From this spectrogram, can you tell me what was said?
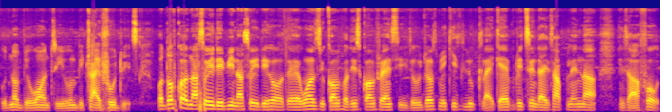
would not be one to even be trifled with. But of course, now so it be, now so it hot. Uh, once you come for these conferences, they will just make it look like everything that is happening now is our fault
